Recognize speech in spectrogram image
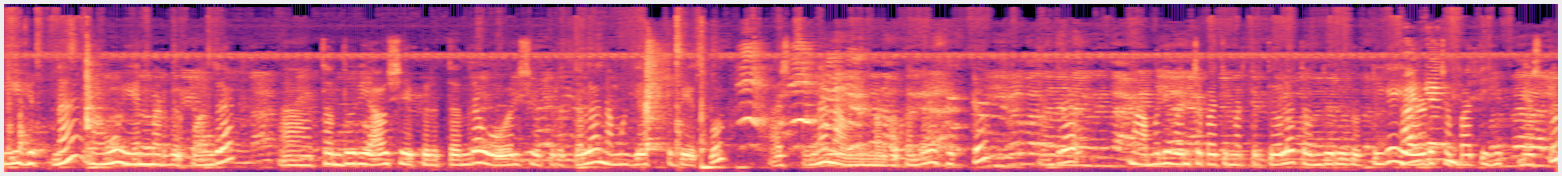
ಈ ಹಿಟ್ಟನ್ನ ನಾವು ಏನು ಮಾಡಬೇಕು ಅಂದ್ರೆ ತಂದೂರಿ ಯಾವ ಶೇಪ್ ಇರುತ್ತೆ ಅಂದ್ರೆ ಓವಲ್ ಶೇಪ್ ಇರುತ್ತಲ್ಲ ನಮಗೆ ಎಷ್ಟು ಬೇಕು ಅಷ್ಟನ್ನ ನಾವು ಏನು ಮಾಡ್ಬೇಕಂದ್ರೆ ಹಿಟ್ಟು ಅಂದ್ರೆ ಮಾಮೂಲಿ ಒಂದು ಚಪಾತಿ ಮಾಡ್ತಿರ್ತೀವಲ್ಲ ತಂದೂರಿ ರೊಟ್ಟಿಗೆ ಎರಡು ಚಪಾತಿ ಹಿಟ್ಟಿನಷ್ಟು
